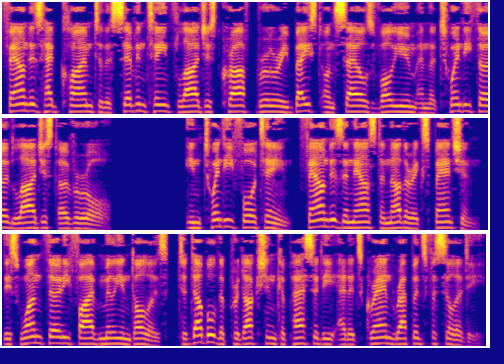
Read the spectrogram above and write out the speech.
Founders had climbed to the 17th largest craft brewery based on sales volume and the 23rd largest overall. In 2014, Founders announced another expansion, this one $35 million, to double the production capacity at its Grand Rapids facility.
